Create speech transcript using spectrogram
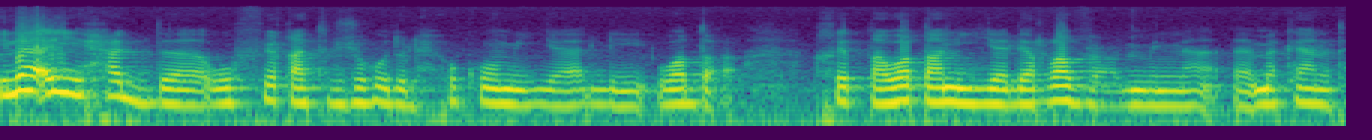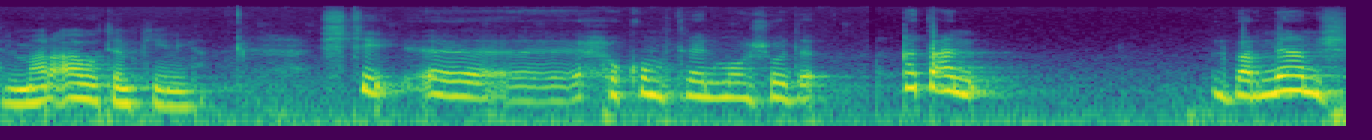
إلى أي حد وفقت الجهود الحكومية لوضع خطة وطنية للرفع من مكانة المرأة وتمكينها؟ شتي آه، حكومتنا الموجودة قطعا البرنامج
